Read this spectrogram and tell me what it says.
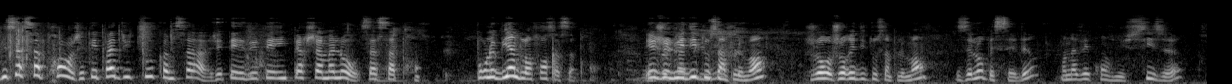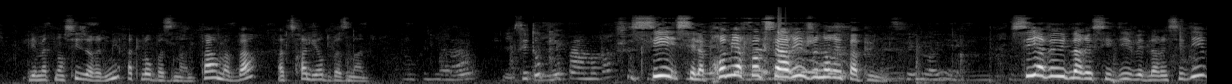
Mais ça s'apprend, j'étais pas du tout comme ça, j'étais, j'étais hyper chamallow, ça s'apprend. Pour le bien de l'enfant, ça s'apprend. Et je lui ai dit tout simplement, j'aurais dit tout simplement, Zelo Beseder, on avait convenu 6 heures, il est maintenant 6h30, Atlo Bazman. Pam Abba, Atsra Liot Bazman. C'est tout. Si c'est la première fois que ça arrive, je n'aurais pas puni. S'il y avait eu de la récidive et de la récidive,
